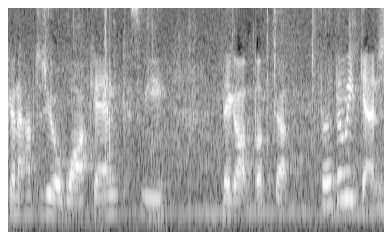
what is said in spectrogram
gonna have to do a walk-in because we, they got booked up for the weekend.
